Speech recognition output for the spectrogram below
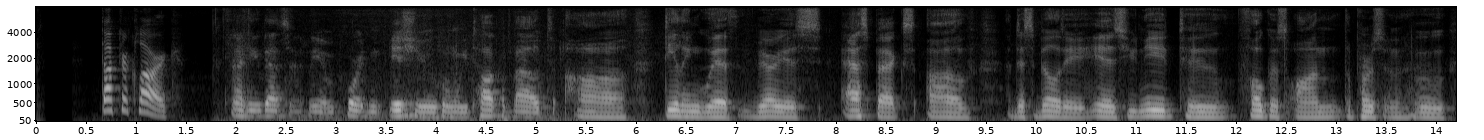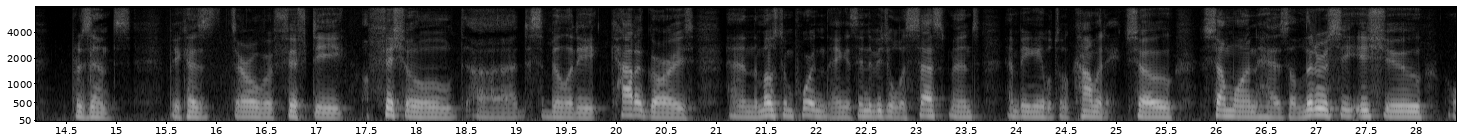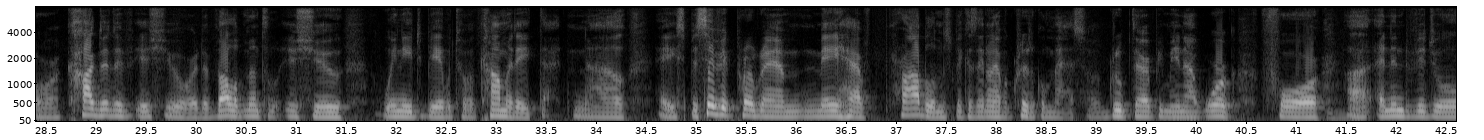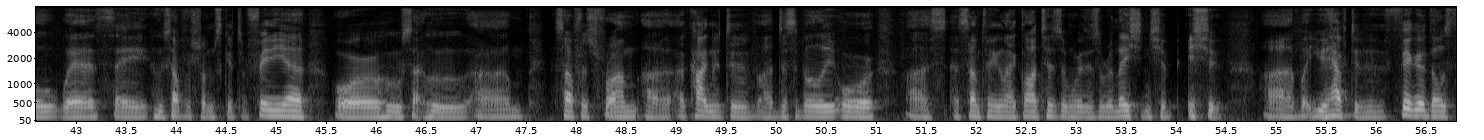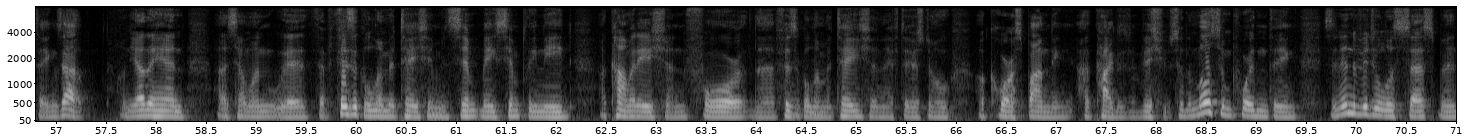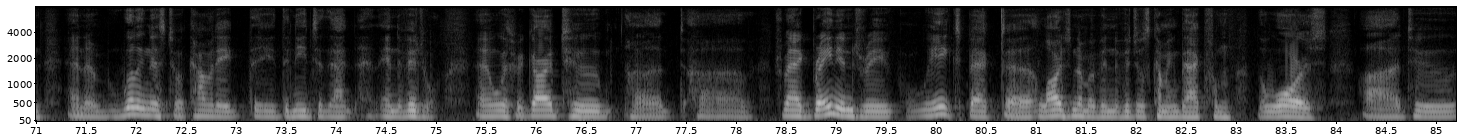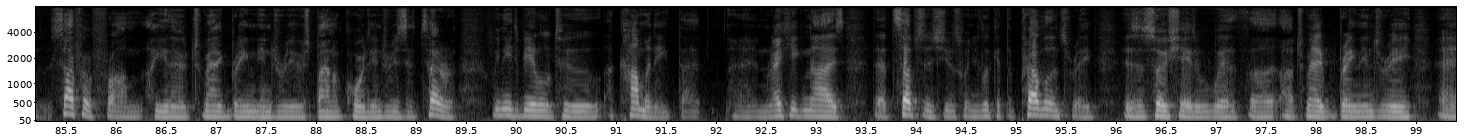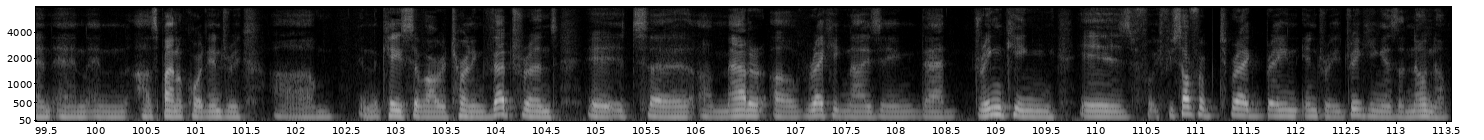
Dr. Clark, I think that's a important issue when we talk about uh, dealing with various aspects of disability is you need to focus on the person who presents because there are over 50 official uh, disability categories and the most important thing is individual assessment and being able to accommodate. So someone has a literacy issue or a cognitive issue or a developmental issue we need to be able to accommodate that. Now, a specific program may have problems because they don't have a critical mass. So group therapy may not work for uh, an individual with, say, who suffers from schizophrenia or who, su- who um, suffers from uh, a cognitive uh, disability or uh, something like autism where there's a relationship issue. Uh, but you have to figure those things out. On the other hand, uh, someone with a physical limitation sim- may simply need accommodation for the physical limitation if there's no uh, corresponding uh, cognitive issue. So the most important thing is an individual assessment and a willingness to accommodate the, the needs of that individual. And with regard to uh, uh, traumatic brain injury, we expect uh, a large number of individuals coming back from the wars uh, to suffer from either traumatic brain injury or spinal cord injuries, et cetera. We need to be able to accommodate that and recognize that substance use, when you look at the prevalence rate, is associated with uh, traumatic brain injury and, and, and spinal cord injury. Um, in the case of our returning veterans, it's a, a matter of recognizing that drinking is, if you suffer traumatic brain injury, drinking is a no-no.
